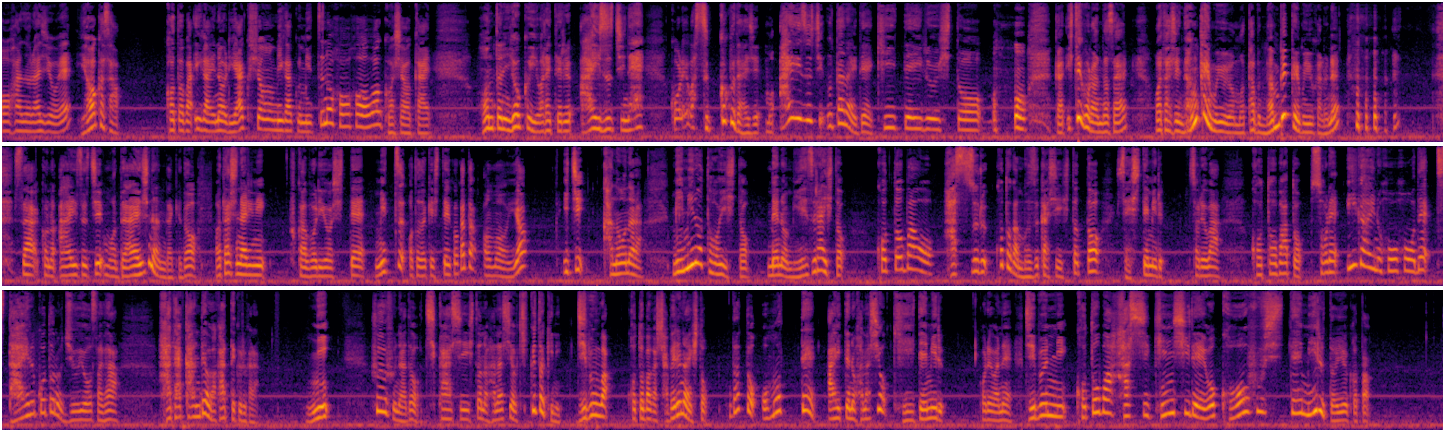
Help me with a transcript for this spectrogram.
後半のラジオへようこそ。言葉以外のリアクションを磨く3つの方法をご紹介。本当によく言われてる相づちね。これはすっごく大事。もう相づち打たないで聞いている人がいてごらんなさい。私何回も言うよ。もう多分何百回も言うからね。さあこの相づちもう大事なんだけど私なりに深掘りをして3つお届けしていこうかと思うよ。1可能なら耳の遠い人目の見えづらい人言葉を発することが難しい人と接してみる。それは言葉とそれ以外の方法で伝えることの重要さが肌感で分かってくるから。2夫婦など近しい人の話を聞くときに自分は言葉が喋れない人だと思って相手の話を聞いてみる。これはね、自分に言葉発し禁止令を交付してみるということ。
